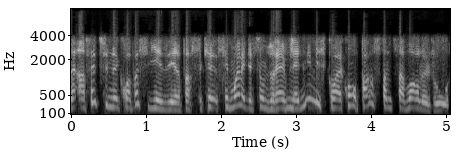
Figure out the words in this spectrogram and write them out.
Ben, en fait, tu ne crois pas si bien dire, parce que c'est moins la question du rêve la nuit, mais ce à quoi on pense sans le savoir le jour.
